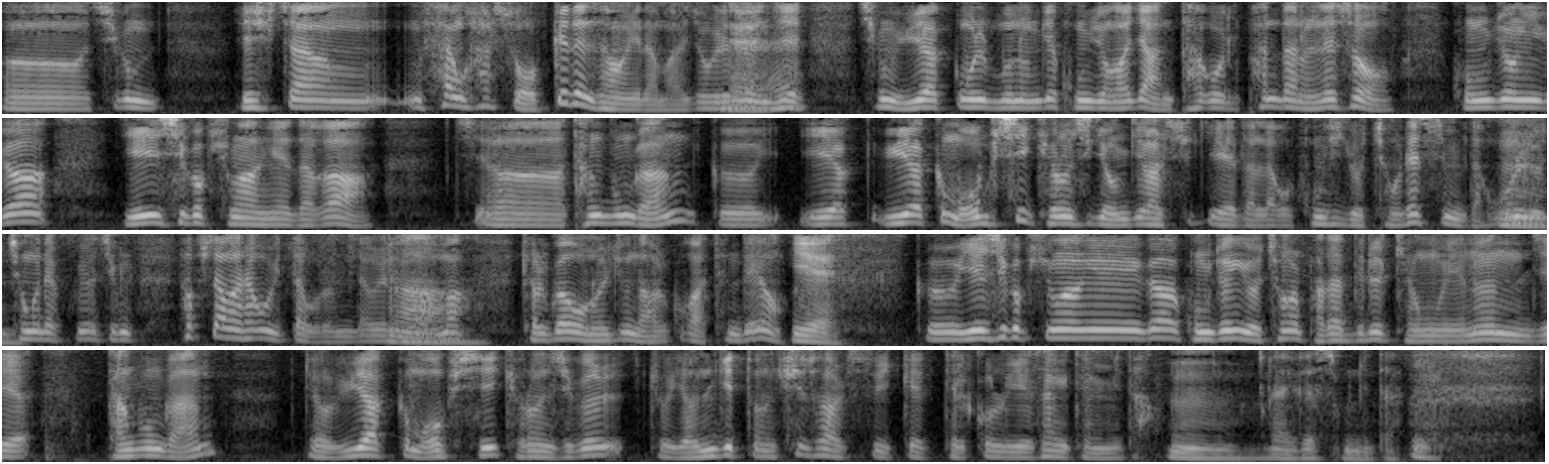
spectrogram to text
어 지금 예식장 사용할 수 없게 된 상황이란 말이죠. 그래서 네. 이제 지금 위약금을 무는 게 공정하지 않다고 판단을 해서 공정위가 예식업 중앙에다가 어, 당분간 그 예약, 위약금 없이 결혼식 연기를 할 수 있게 해달라고 공식 요청을 했습니다. 오늘 음. 요청을 했고요. 지금 협상을 하고 있다고 그럽니다. 그래서 아. 아. 마 결과가 오늘 중 나올 것 같은데요. 예. 그 예식업 중앙회가 공정위 요청을 받아들일 경우에는 이제 당분간 저 위약금 없이 결혼식을 저 연기 또는 취소할 수 있게 될 걸로 예상이 됩니다. 음, 알겠습니다. 예.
